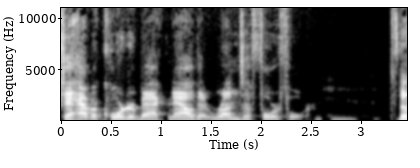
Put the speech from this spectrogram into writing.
to have a quarterback now that runs a four four? The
